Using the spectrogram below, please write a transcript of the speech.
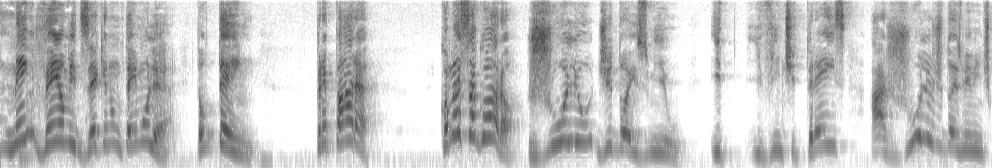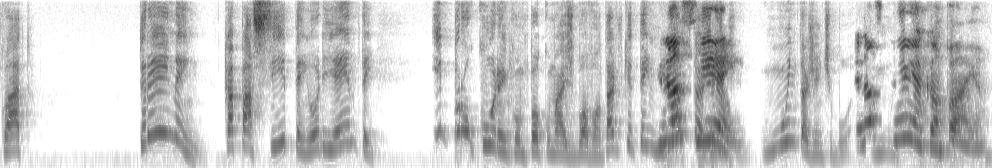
nem venham me dizer que não tem mulher. Então, tem. Prepara. Começa agora, ó. Julho de 2023 a julho de 2024. Treinem capacitem, orientem e procurem com um pouco mais de boa vontade, porque tem muita gente, muita gente boa. Financiem a campanha.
